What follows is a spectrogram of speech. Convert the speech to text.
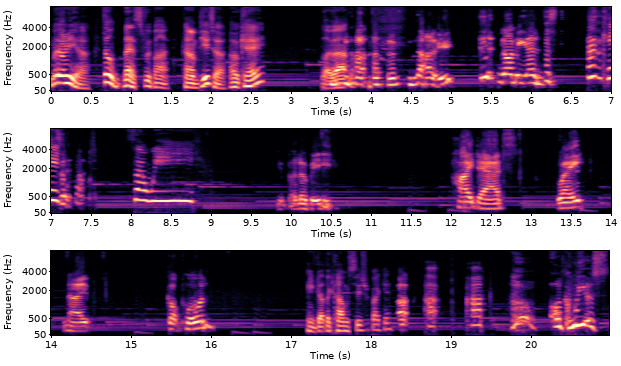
Maria, don't mess with my computer, okay? Like that. no, not again. Just Okay, Zoe. you better be. Hi, Dad. Wait, no. Got porn? you got the Kama Sutra back here? Ah, Aquarius!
